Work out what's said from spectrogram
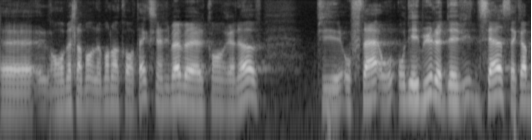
euh, on va mettre le monde, le monde en contexte. Il y a un immeuble euh, qu'on rénove. Puis au, final, au, début, le devis initial, c'était comme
